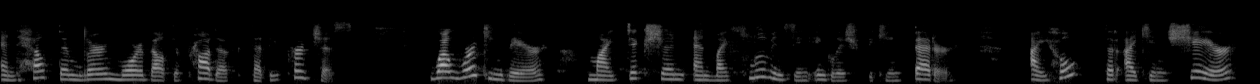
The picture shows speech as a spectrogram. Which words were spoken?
and help them learn more about the product that they purchase. While working there, my diction and my fluency in English became better. I hope that I can share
